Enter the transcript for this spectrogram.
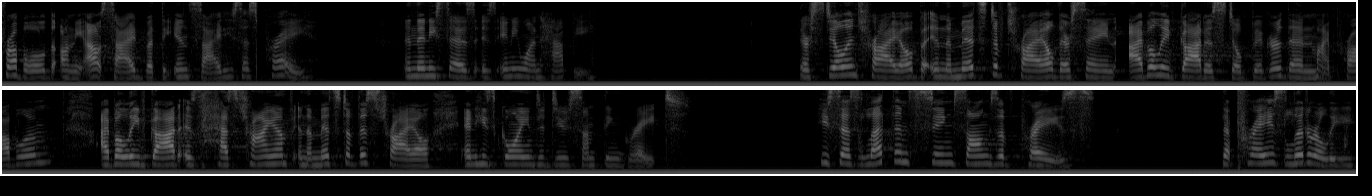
troubled on the outside, but the inside. He says, "Pray," and then he says, "Is anyone happy?" They're still in trial, but in the midst of trial, they're saying, I believe God is still bigger than my problem. I believe God is, has triumph in the midst of this trial, and He's going to do something great. He says, Let them sing songs of praise. That praise literally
